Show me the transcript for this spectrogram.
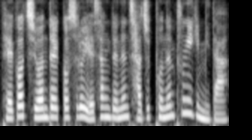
대거 지원될 것으로 예상되는 자주포는 풍익입니다.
